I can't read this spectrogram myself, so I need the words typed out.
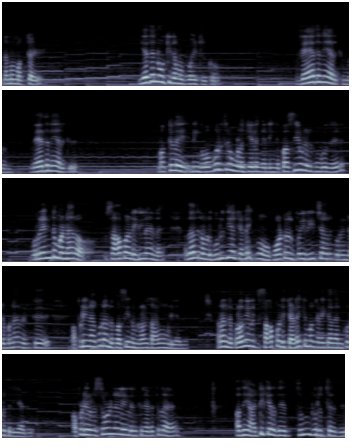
நம்ம மக்கள்? எதை நோக்கி நம்ம போயிட்டு இருக்கோம் வேதனையா இருக்கு மேம் வேதனையா இருக்கு. மக்களே நீங்க ஒவ்வொருத்தரும் உங்களை கேளுங்க. நீங்க பசியோட இருக்கும்போது ஒரு ரெண்டு மணி நேரம் சாப்பாடு இல்லைன்னு. அதாவது நம்மளுக்கு உறுதியாக கிடைக்கும். ஹோட்டல் போய் ரீச் ஆகிறதுக்கு ஒரு ரெண்டு மணி நேரம் இருக்கு. அப்படின்னா கூட அந்த பசியை நம்மளால தாங்க முடியாது. ஆனால் அந்த குழந்தைகளுக்கு சாப்பாடு கிடைக்குமா கிடைக்காதான்னு கூட தெரியாது. அப்படி ஒரு சூழ்நிலையில் இருக்கிற இடத்துல அதை அடிக்கிறது துன்புறுத்துறது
